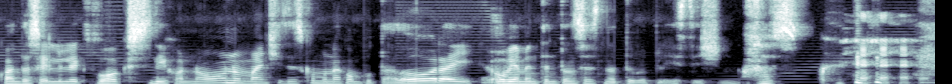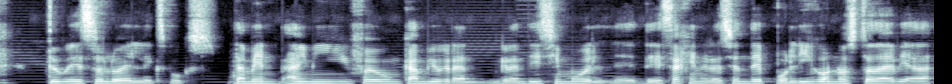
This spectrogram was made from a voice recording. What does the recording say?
Cuando salió el Xbox, dijo, no, no manches, es como una computadora. Y obviamente entonces no tuve PlayStation. tuve solo el Xbox. También a mí fue un cambio grandísimo de, esa generación de polígonos todavía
